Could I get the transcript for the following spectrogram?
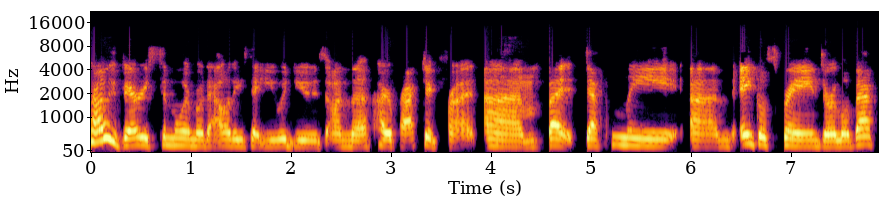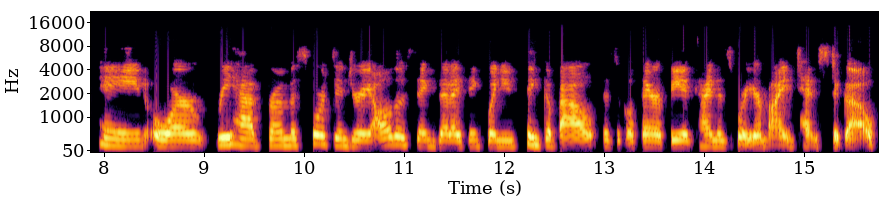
probably very similar modalities that you would use on the chiropractic front, um, mm-hmm. but definitely um, ankle sprains or low back pain or rehab from a sports injury, all those things that I think when you think about physical therapy, it kind of is where your mind tends to go.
